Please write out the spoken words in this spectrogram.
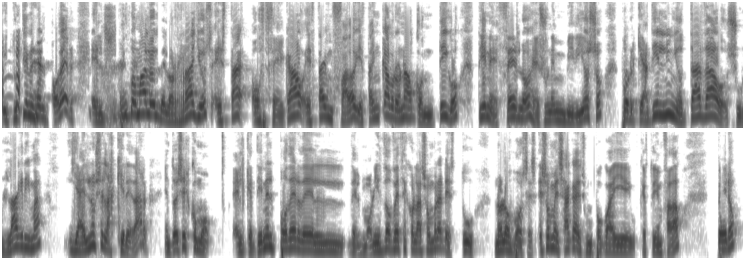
y tú tienes el poder. El puto malo, el de los rayos, está obcecado, está enfadado y está encabronado contigo, tiene celos, es un envidioso, porque a ti el niño te ha dado sus lágrimas y a él no se las quiere dar. Entonces es como, el que tiene el poder del, del morir dos veces con la sombra eres tú, no los bosses. Eso me saca, es un poco ahí que estoy enfadado, pero...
